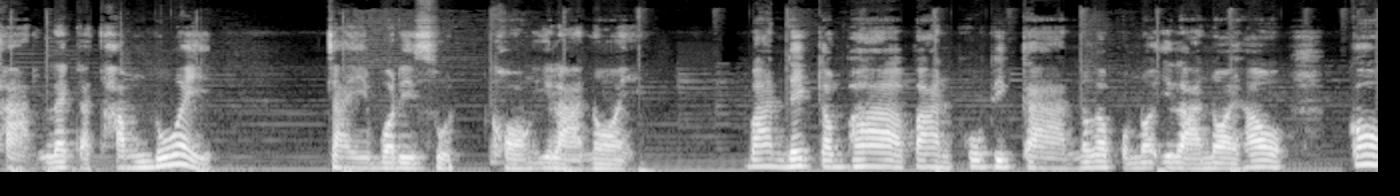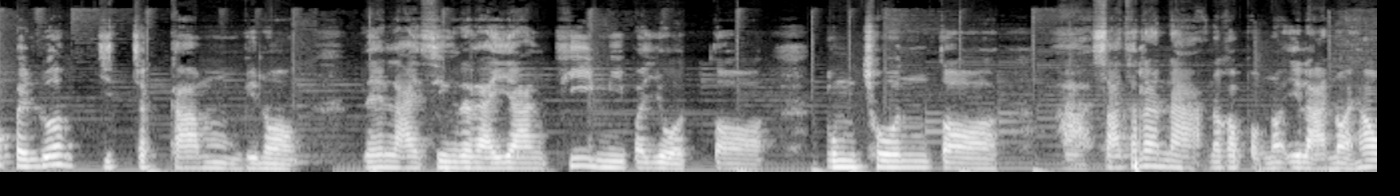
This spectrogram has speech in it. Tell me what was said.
ขาดและกระทำด้วยใจบริสุทธิ์ของอีหลาน้อย บ้านเด็กกำพร้าบ้านผู้พิการนะครับผมเนาะอีหลาน้อยเฮา ก็ไปร่วมกิจกรรมพี่น้องหลายๆสิ่งหลายๆอย่างที่มีประโยชน์ต่อชุมชนต่ออสาธารณะนะครับผมเนาะอีหลาน้อยเฮา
